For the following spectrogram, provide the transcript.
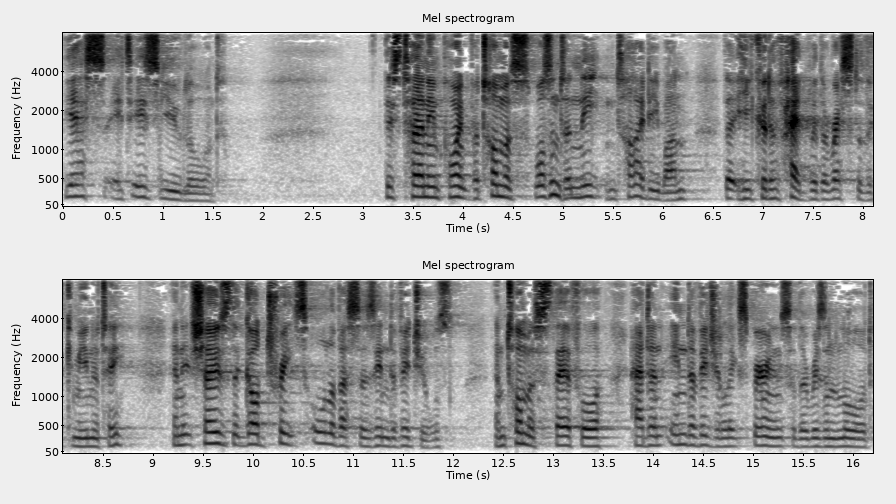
yes, it is you, Lord. This turning point for Thomas wasn't a neat and tidy one that he could have had with the rest of the community. And it shows that God treats all of us as individuals and Thomas, therefore, had an individual experience of the risen Lord.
